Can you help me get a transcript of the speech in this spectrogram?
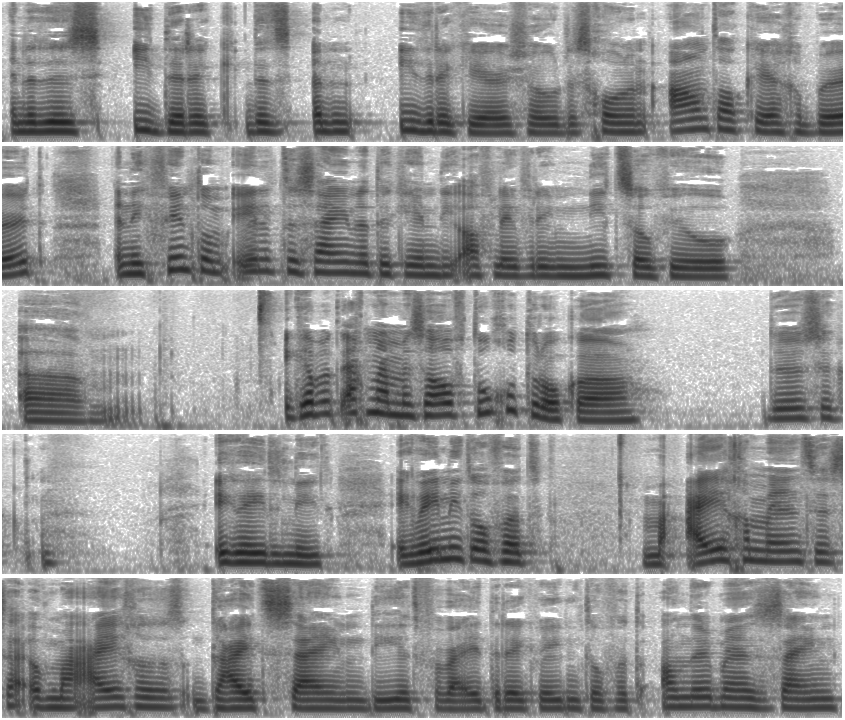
En dat is, iedere, dat is een, iedere keer zo. Dat is gewoon een aantal keer gebeurd. En ik vind om eerlijk te zijn dat ik in die aflevering niet zoveel. Um, ik heb het echt naar mezelf toegetrokken. Dus ik. Ik weet het niet. Ik weet niet of het mijn eigen mensen zijn of mijn eigen guides zijn die het verwijderen. Ik weet niet of het andere mensen zijn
